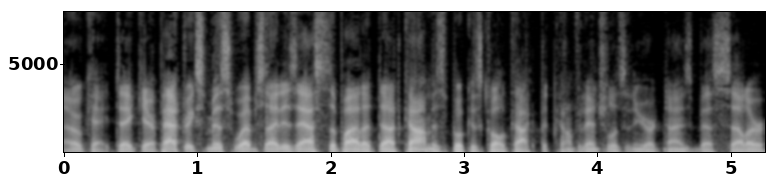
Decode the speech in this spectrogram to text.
Okay, take care. Patrick Smith's website is AskThePilot.com. His book is called Cockpit Confidential. It's a New York Times bestseller.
